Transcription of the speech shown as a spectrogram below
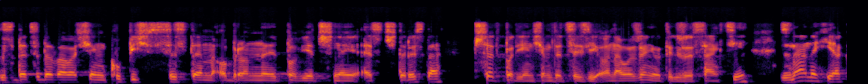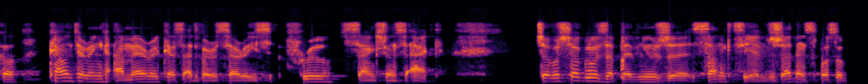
zdecydowała się kupić system obrony powietrznej S-400 przed podjęciem decyzji o nałożeniu tychże sankcji, znanych jako Countering America's Adversaries Through Sanctions Act. Czavushoglu zapewnił, że sankcje w żaden sposób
